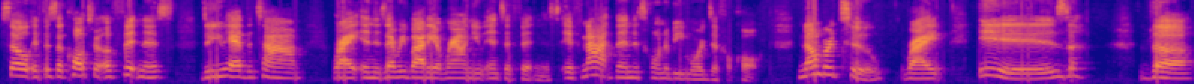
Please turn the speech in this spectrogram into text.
So if it's a culture of fitness, do you have the time? Right. And is everybody around you into fitness? If not, then it's going to be more difficult. Number two, right, is the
